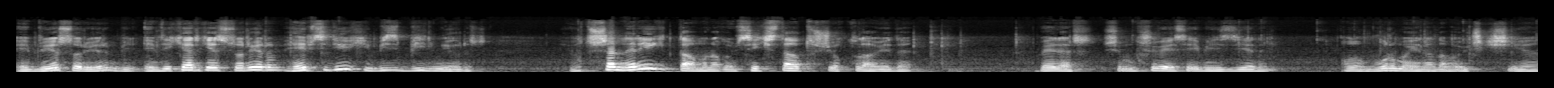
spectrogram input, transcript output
Ebru'ya soruyorum. Evdeki herkese soruyorum. Hepsi diyor ki biz bilmiyoruz. Bu tuşlar nereye gitti amına koyayım? 8 tane tuş yok klavyede. Beyler şimdi şu VS'yi bir izleyelim. Oğlum vurmayın adama 3 kişi ya.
